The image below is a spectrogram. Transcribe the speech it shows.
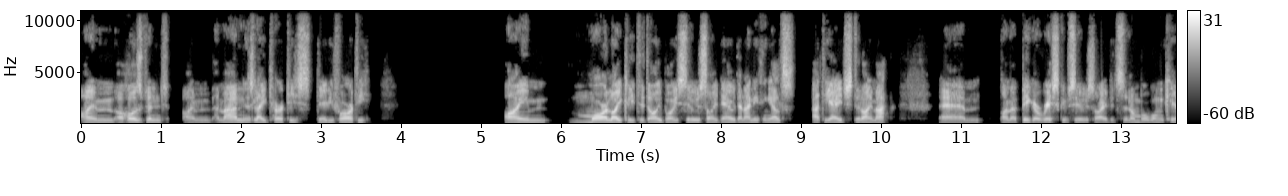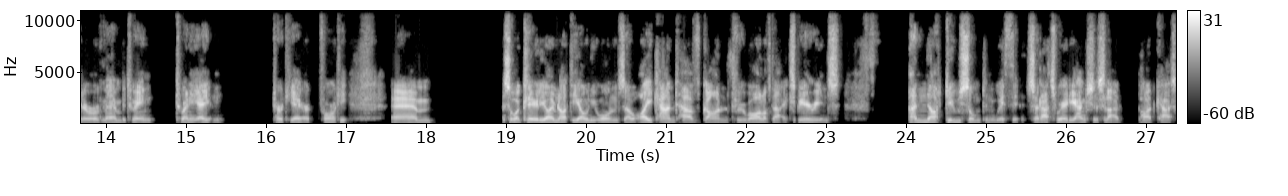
I'm a husband. I'm a man in his late 30s, nearly 40. I'm more likely to die by suicide now than anything else at the age that I'm at. Um, I'm a bigger risk of suicide. It's the number one killer of men between 28 and 38 or 40. Um, so clearly, I'm not the only one. So I can't have gone through all of that experience and not do something with it. So that's where the Anxious Lad podcast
